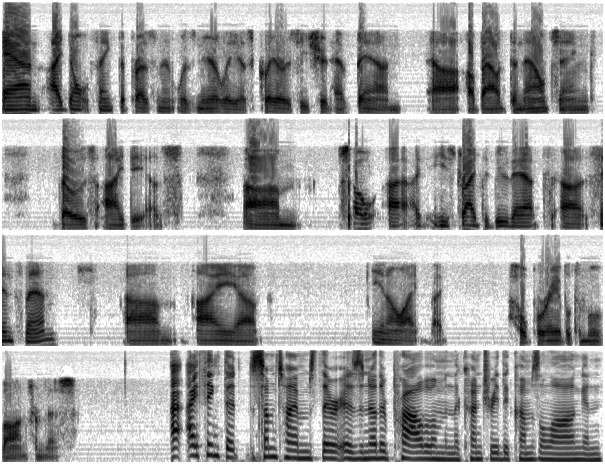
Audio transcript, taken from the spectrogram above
And I don't think the president was nearly as clear as he should have been uh, about denouncing those ideas. Um, so uh, he's tried to do that uh, since then. Um, I, uh, you know, I, I hope we're able to move on from this. I think that sometimes there is another problem in the country that comes along and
